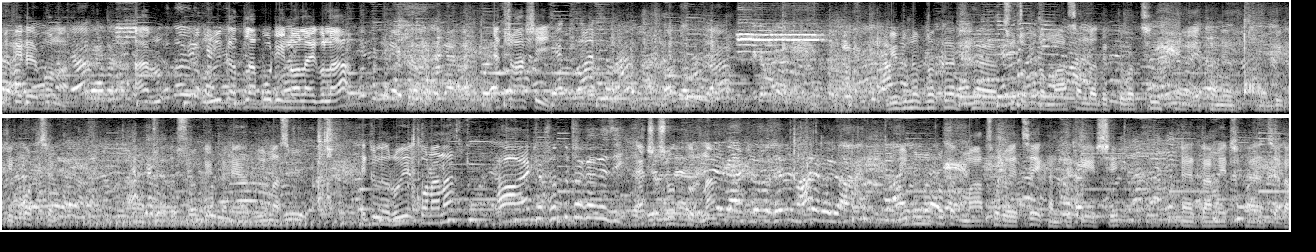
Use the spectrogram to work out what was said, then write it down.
ক্রিকেটের পোনা আর রুই কাতলা পুটি নলা এগুলা একশো আশি। বিভিন্ন প্রকার ছোট বড় মাছ আমরা দেখতে পাচ্ছি এখানে বিক্রি করছেন দর্শক, এখানে রুই মাছ। এগুলো রুইয়ের পোনা না? একশো সত্তর টাকা কেজি একশো সত্তর না? বিভিন্ন প্রকার মাছও রয়েছে এখান থেকে এসে গ্রামের যারা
